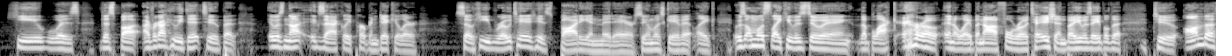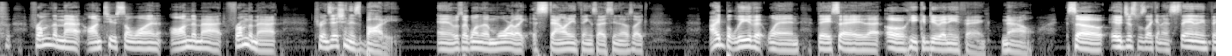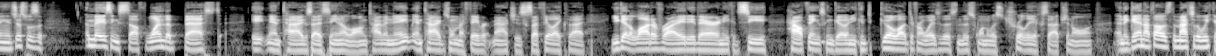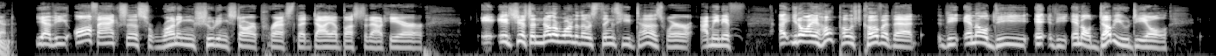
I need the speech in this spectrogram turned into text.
He was this bot I forgot who he did it to, but it was not exactly perpendicular. So he rotated his body in midair. So he almost gave it like it was almost like he was doing the black arrow in a way, but not a full rotation. But he was able to to on the from the mat onto someone on the mat from the mat transition his body, and it was like one of the more like astounding things I've seen. I was like, I believe it when they say that oh he could do anything now. So it just was like an astounding thing. It just was amazing stuff. One of the best eight man tags I've seen in a long time. And an eight man tag is one of my favorite matches because I feel like that you get a lot of variety there and you can see how things can go and you can go a lot of different ways with this. And this one was truly exceptional. And again, I thought it was the match of the weekend. Yeah, the off axis running shooting star press that Dia busted out here. It's just another one of those things he does where, I mean, if, uh, you know, I hope post COVID that the MLD, the MLW deal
